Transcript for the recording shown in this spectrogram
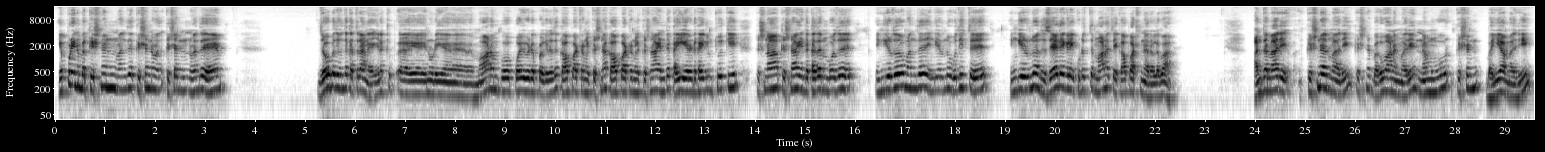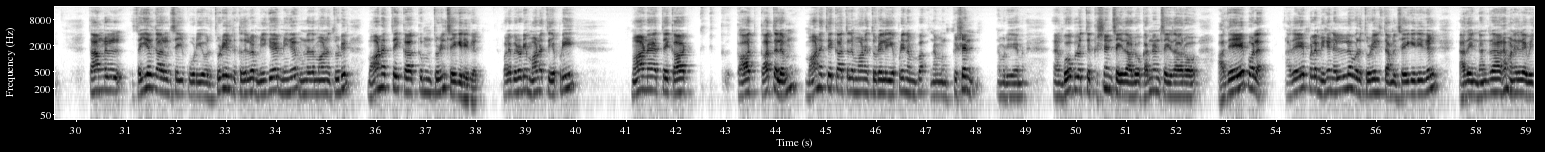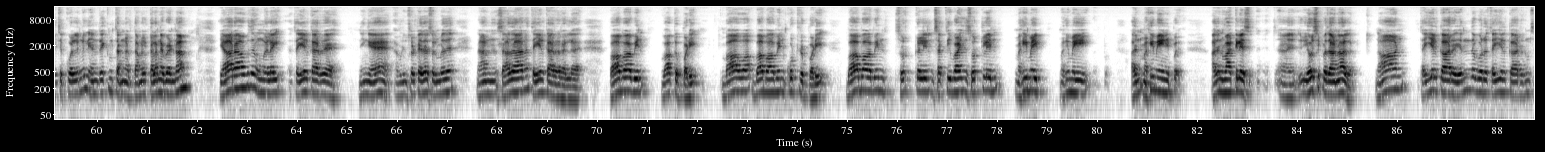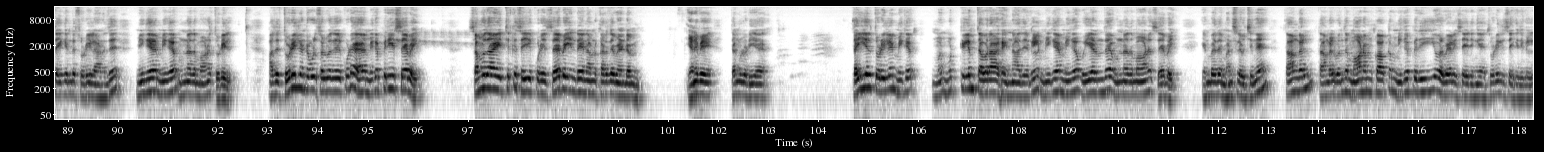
எப்படி நம்ம கிருஷ்ணன் வந்து கிருஷ்ணன் வந்து கிருஷ்ணன் வந்து திரௌபதி வந்து கத்துறாங்க. எனக்கு என்னுடைய மானம் போ போய்விடப் போகிறது. காப்பாற்றங்கள் கிருஷ்ணா காப்பாற்றங்கள் கிருஷ்ணா என்று கை இரண்டு கைகளும் தூக்கி கிருஷ்ணா கிருஷ்ணா என்று கதறும்போது இங்கிருந்தோ வந்து இங்கிருந்தோ உதித்து இங்கிருந்தும் அந்த சேலைகளை கொடுத்து மானத்தை காப்பாற்றினார் அல்லவா? அந்த மாதிரி கிருஷ்ணர் மாதிரி கிருஷ்ணர் பகவானை மாதிரி நம்ம ஊர் கிருஷ்ணன் பையா மாதிரி தாங்கள் தையல்காரர்கள் செய்யக்கூடிய ஒரு தொழில் இருக்கிறதுல மிக மிக உன்னதமான தொழில் மானத்தை காக்கும் தொழில் செய்கிறீர்கள். பல பேருடைய மானத்தை எப்படி? மானத்தை காட் காத்தலும் மானத்தை காத்தலுமான தொழிலை எப்படி நம்ம நம் கிருஷ்ணன் நம்முடைய கோகுலத்து கிருஷ்ணன் செய்தாலோ கண்ணன் செய்தாரோ அதே போல் அதே போல் மிக நல்ல ஒரு தொழில் தாங்கள் செய்கிறீர்கள். அதை நன்றாக மனதில் வைத்துக் கொள்ளுங்கள். என்றைக்கும் தங்கள் தாங்கள் கலங்க வேண்டாம். யாராவது உங்களை தையல்காரர் நீங்கள் அப்படின்னு சொல்லிட்டு எதாவது சொல்லும்போது நான் சாதாரண தையல்காரர் அல்ல. பாபாவின் வாக்குப்படி பாபா பாபாவின் கூற்றுப்படி பாபாவின் சொற்களின் சக்தி வாய்ந்த சொற்களின் மகிமை மகிமை அதன் மகிமையை அதன் வாக்கிலே யோசிப்பதானால் நான் தையல்காரர் எந்த ஒரு தையல்காரரும் செய்கின்ற தொழிலானது மிக மிக உன்னதமான தொழில். அது தொழில் என்று சொல்வது கூட மிகப்பெரிய சேவை. சமுதாயத்திற்கு செய்யக்கூடிய சேவை என்றே நாம் கருத வேண்டும். எனவே தங்களுடைய தையல் தொழிலை மிக முற்றிலும் தவறாக எண்ணாதீர்கள். மிக மிக உயர்ந்த உன்னதமான சேவை என்பதை மனசில் வச்சுங்க. தாங்கள் தாங்கள் வந்து மானம் காக்கும் மிகப்பெரிய ஒரு வேலை செய்கிறீங்க தொழில் செய்கிறீர்கள்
